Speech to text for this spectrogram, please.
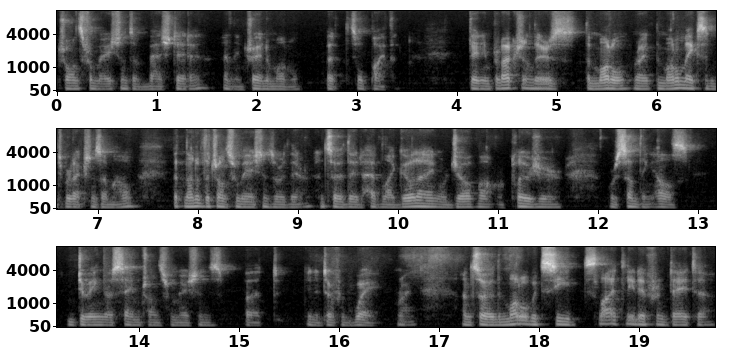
transformations of batch data and then train a model, but it's all Python. Then in production, there's the model, right? The model makes it into production somehow, but none of the transformations are there. And so they'd have like Golang or Java or Clojure or something else doing those same transformations, but in a different way, right? And so the model would see slightly different data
